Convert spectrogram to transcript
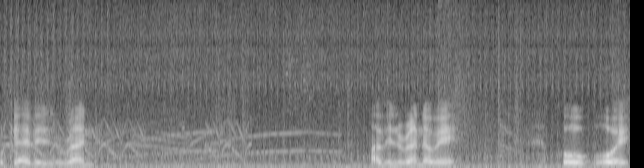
Okay, I will run. I will run away. Oh boy,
